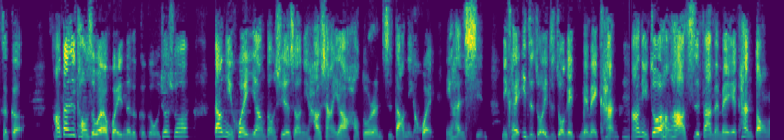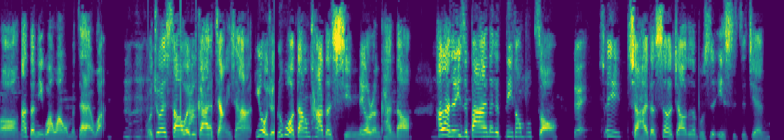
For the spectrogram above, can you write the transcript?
这个，然后但是同时我也回应那个哥哥，我就说，当你会一样东西的时候，你好想要好多人知道你会，你很行，你可以一直做，一直做给妹妹看，然后你做了很好的示范，妹妹也看懂了。那等你玩完，我们再来玩。嗯嗯，我就会稍微就跟他讲一下，因为我觉得如果当他的行没有人看到，他当然就一直霸在那个地方不走。对，所以小孩的社交真的不是一时之间。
